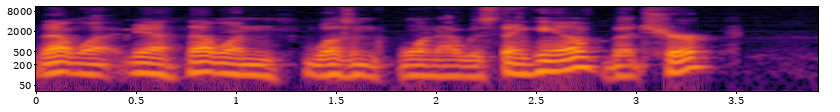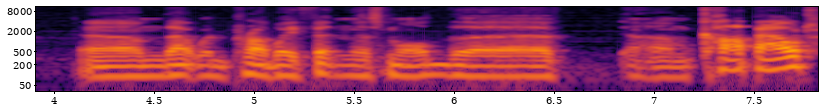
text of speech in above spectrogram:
That one, yeah, that one wasn't one I was thinking of, but sure. Um, that would probably fit in this mold. The um, Cop Out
